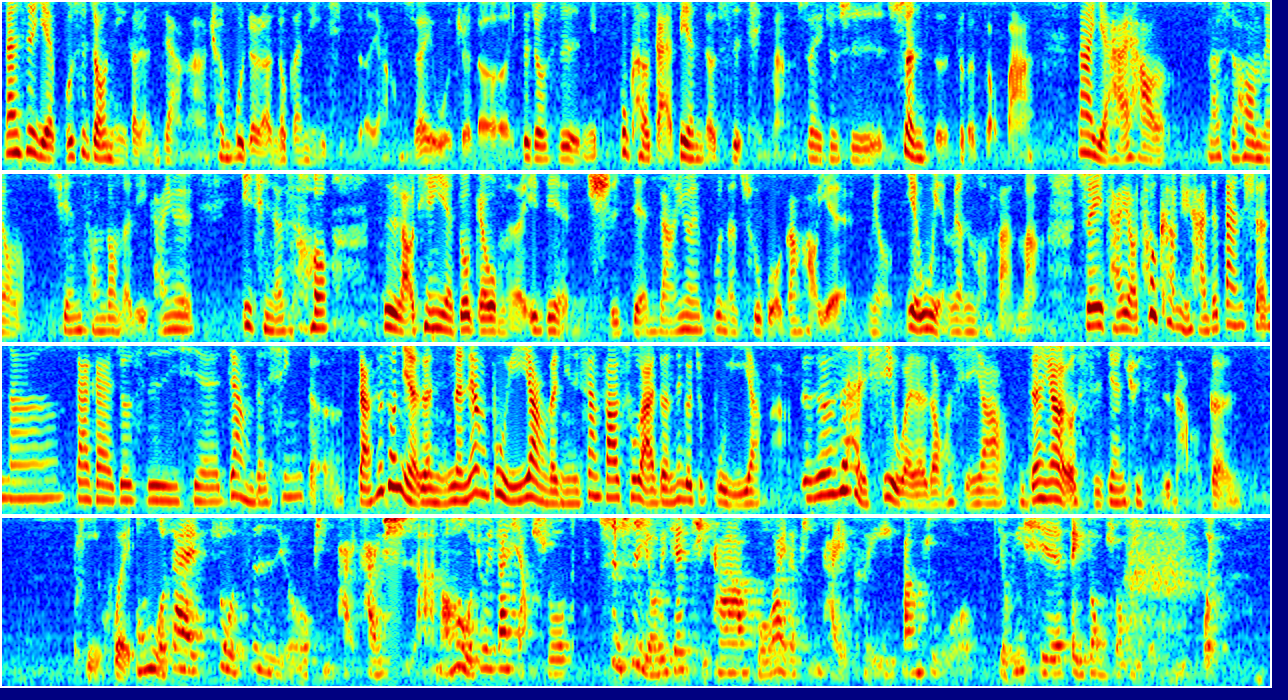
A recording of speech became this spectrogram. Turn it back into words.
但是也不是只有你一个人这样啊，全部的人都跟你一起这样，所以我觉得这就是你不可改变的事情嘛，所以就是顺着这个走吧。那也还好，那时候没有先冲动的离开，因为疫情的时候。是老天爷多给我们了一点时间，这样，因为不能出国，刚好也没有业务，也没有那么繁忙，所以才有 Talk 女孩的诞生呢、大概就是一些这样的心得。假设说你的能能量不一样了，你散发出来的那个就不一样啊。这都是很细微的东西，要你真的要有时间去思考跟体会。从我在做自由品牌开始啊，然后我就会在想说。是不是有一些其他国外的平台也可以帮助我有一些被动收入的机会？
